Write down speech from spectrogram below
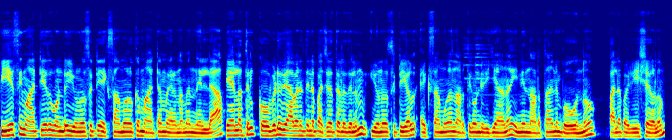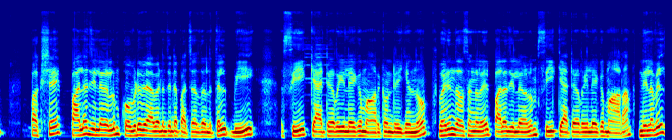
പി എസ് സി മാറ്റിയത് കൊണ്ട് യൂണിവേഴ്സിറ്റി എക്സാമുകൾക്ക് മാറ്റം വരണമെന്നില്ല. കേരളത്തിൽ കോവിഡ് വ്യാപനത്തിന്റെ പശ്ചാത്തലത്തിലും യൂണിവേഴ്സിറ്റികൾ എക്സാമുകൾ നടത്തിക്കൊണ്ടിരിക്കുകയാണ്. ഇനി നടത്താനും പോകുന്നു. പല പരീക്ഷകളും പക്ഷേ പല ജില്ലകളിലും കോവിഡ് വ്യാപനത്തിന്റെ പശ്ചാത്തലത്തിൽ ബി സി കാറ്റഗറിയിലേക്ക് മാറിക്കൊണ്ടിരിക്കുന്നു. വരും ദിവസങ്ങളിൽ പല ജില്ലകളും സി കാറ്റഗറിയിലേക്ക് മാറാം. നിലവിൽ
